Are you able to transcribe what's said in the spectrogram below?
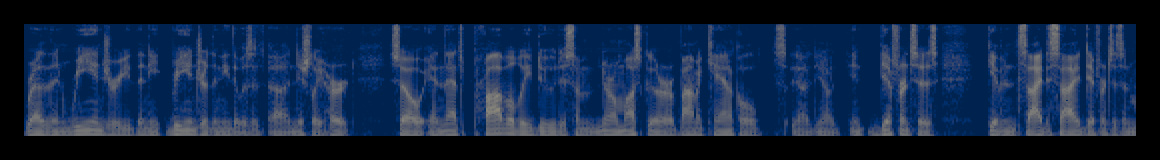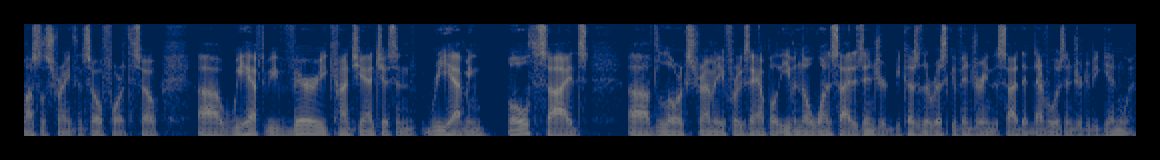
rather than re-injury the knee re-injure the knee that was uh, initially hurt. So, and that's probably due to some neuromuscular or biomechanical, uh, you know, differences, given side to side differences in muscle strength and so forth. So, uh, we have to be very conscientious in rehabbing both sides of the lower extremity, for example, even though one side is injured, because of the risk of injuring the side that never was injured to begin with.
